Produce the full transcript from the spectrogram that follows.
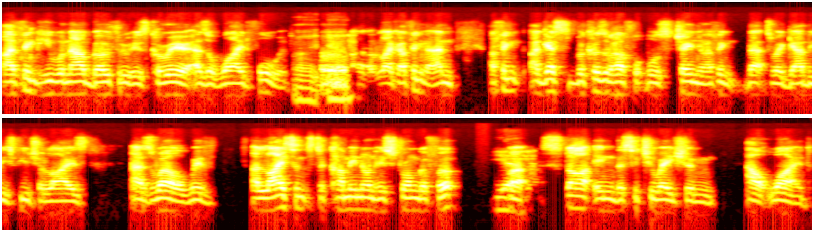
I think he will now go through his career as a wide forward. right, Uh, like I think that, and I think I guess because of how football's changing, I think that's where Gabby's future lies as well, with a license to come in on his stronger foot, Yeah. but starting the situation out wide.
